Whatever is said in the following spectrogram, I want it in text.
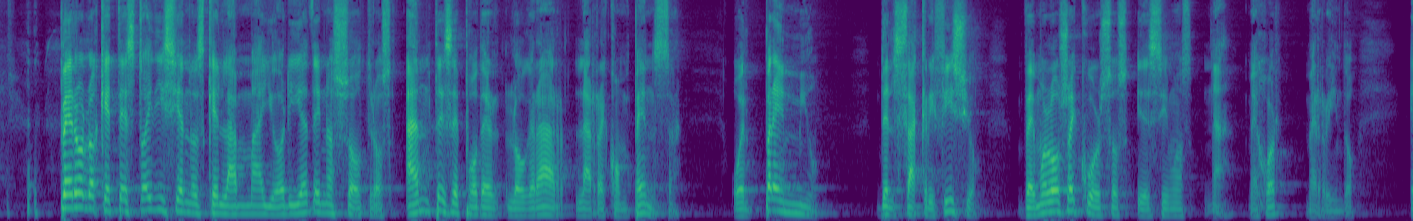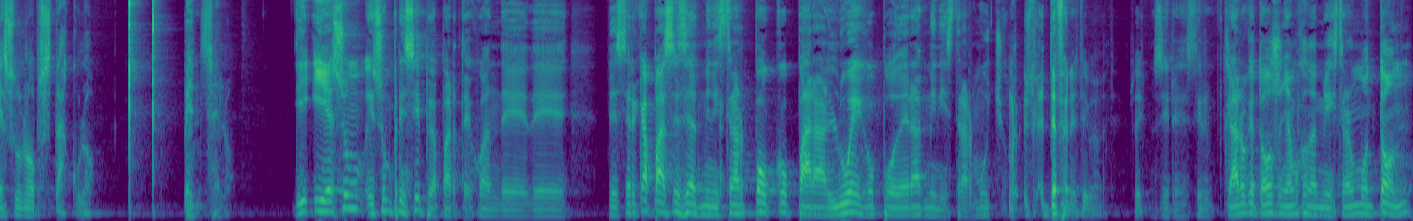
Pero lo que te estoy diciendo es que la mayoría de nosotros, antes de poder lograr la recompensa o el premio del sacrificio, vemos los recursos y decimos, nah, mejor me rindo. Es un obstáculo. Vénselo. Y, y es, un, es un principio aparte, Juan, de, de- de ser capaces de administrar poco para luego poder administrar mucho. Definitivamente. sí. Es decir, es decir, claro que todos soñamos con administrar un montón,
